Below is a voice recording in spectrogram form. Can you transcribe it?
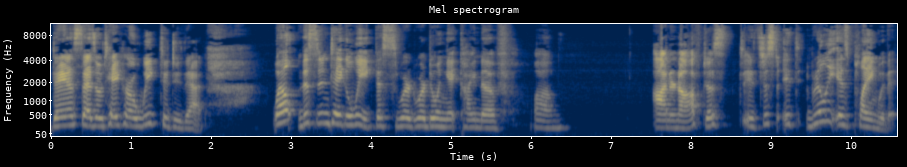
Dea says it would take her a week to do that. Well, this didn't take a week. This we're we're doing it kind of um, on and off. Just it's just it really is playing with it,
